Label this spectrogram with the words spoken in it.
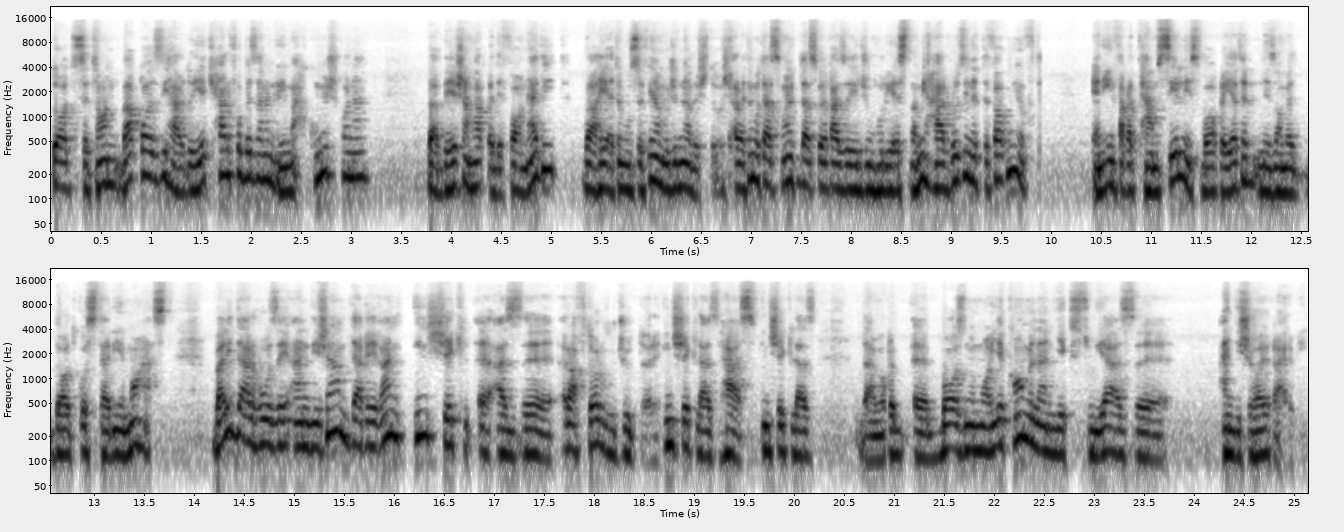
دادستان و قاضی هر دو یک حرف رو بزنن این محکومش کنن. و بهش هم حق دفاع ندید و هیئت منصفی هم وجود نداشته باشه. البته متاسفانه تو دستگاه قضایی جمهوری اسلامی هر روز این اتفاق میفته یعنی این فقط تمثیل نیست واقعیت نظام دادگستری ما هست. ولی در حوزه اندیشه هم دقیقا این شکل از رفتار وجود داره. این شکل از هست این شکل از در واقع بازنمایی کاملا یک سویه از اندیشه های غربی.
